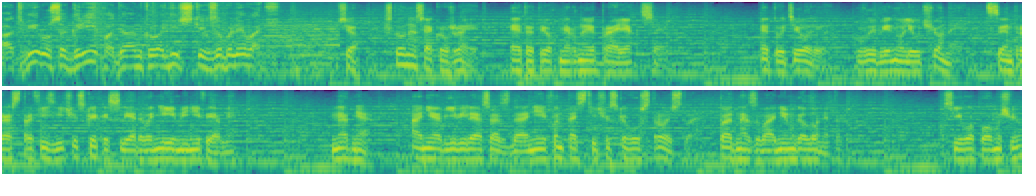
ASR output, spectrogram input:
От вируса гриппа до онкологических заболеваний. Все, что нас окружает, это трехмерная проекция. Эту теорию выдвинули ученые Центра астрофизических исследований имени Ферми. На днях они объявили о создании фантастического устройства под названием «Галометр». С его помощью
